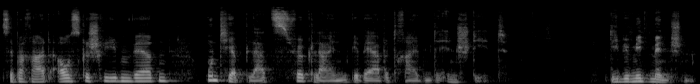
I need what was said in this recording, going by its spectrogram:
separat ausgeschrieben werden und hier Platz für Kleingewerbetreibende entsteht. Liebe Mitmenschen,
